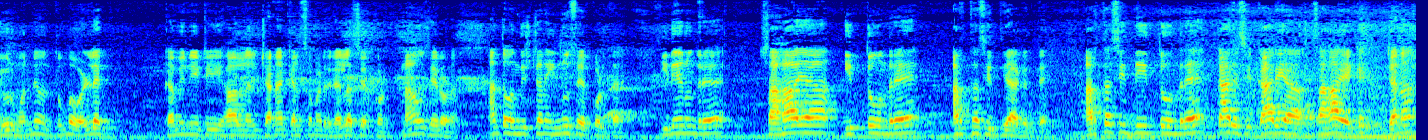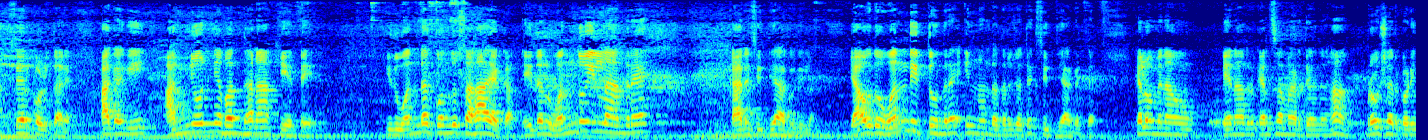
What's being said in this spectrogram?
ಇವ್ರು ಮೊನ್ನೆ ಒಂದು ತುಂಬ ಒಳ್ಳೆ ಕಮ್ಯುನಿಟಿ ಹಾಲ್ನಲ್ಲಿ ಚೆನ್ನಾಗಿ ಕೆಲಸ ಮಾಡಿದ್ರೆ, ಎಲ್ಲ ಸೇರ್ಕೊಂಡು, ನಾವು ಸೇರೋಣ ಅಂತ ಒಂದಿಷ್ಟು ಜನ ಇನ್ನೂ ಸೇರ್ಕೊಳ್ತಾರೆ. ಇದೇನು ಅಂದ್ರೆ ಸಹಾಯ ಇತ್ತು ಅಂದರೆ ಅರ್ಥ ಸಿದ್ಧಿ ಆಗುತ್ತೆ. ಅರ್ಥ ಸಿದ್ಧಿ ಇತ್ತು ಅಂದ್ರೆ ಕಾರ್ಯ ಕಾರ್ಯ ಸಹಾಯಕ್ಕೆ ಜನ ಸೇರ್ಕೊಳ್ತಾರೆ. ಹಾಗಾಗಿ ಅನ್ಯೋನ್ಯ ಬಂಧನ ಕೇತೆ ಇದು ಒಂದಕ್ಕೊಂದು ಸಹಾಯಕ. ಇದರಲ್ಲಿ ಒಂದು ಇಲ್ಲ ಅಂದ್ರೆ ಕಾರ್ಯಸಿದ್ಧಿ ಆಗುದಿಲ್ಲ. ಯಾವುದೋ ಒಂದಿತ್ತು ಅಂದ್ರೆ ಇನ್ನೊಂದು ಅದರ ಜೊತೆಗೆ ಸಿದ್ಧಿ ಆಗುತ್ತೆ. ಕೆಲವೊಮ್ಮೆ ನಾವು ಏನಾದರೂ ಕೆಲಸ ಮಾಡ್ತೇವೆ ಅಂದ್ರೆ, ಹಾ ಬ್ರೌಷರ್ ಕೊಡಿ.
